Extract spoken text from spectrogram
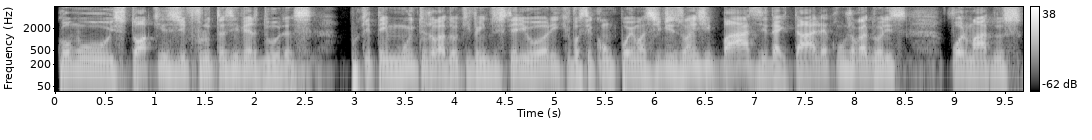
como estoques de frutas e verduras. Porque tem muito jogador que vem do exterior e que você compõe umas divisões de base da Itália com jogadores formados,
